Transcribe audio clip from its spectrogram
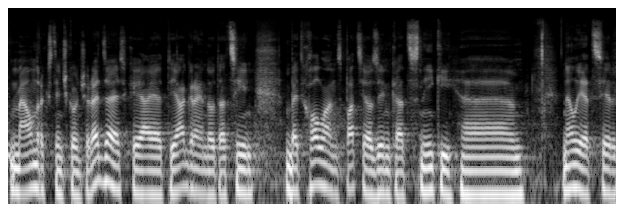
melnrakstīns, ko viņš ir redzējis, ka jāiet, jāgraindo tā cīņa. Bet Holands pats jau zina, kāds sīkī uh, nelietas ir.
